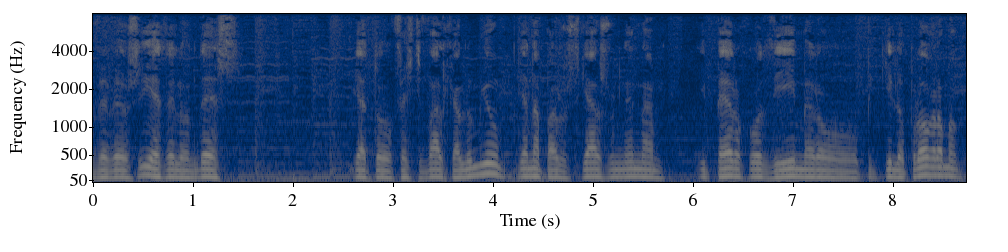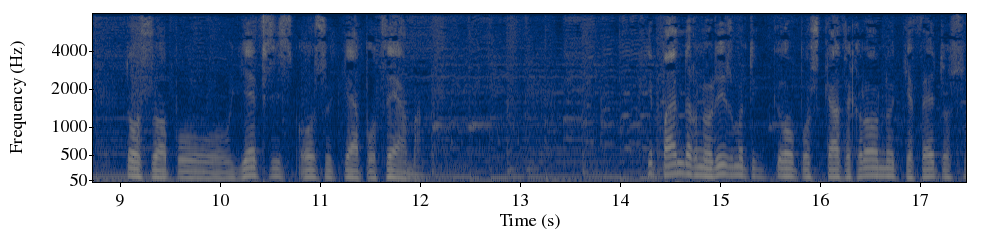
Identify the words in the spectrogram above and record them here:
βεβαίως οι εθελοντές για το φεστιβάλ Χαλουμιού για να παρουσιάσουν ένα υπέροχο διήμερο ποικίλο πρόγραμμα τόσο από γεύσεις όσο και από θέαμα. Και πάντα γνωρίζουμε ότι όπως κάθε χρόνο και φέτος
